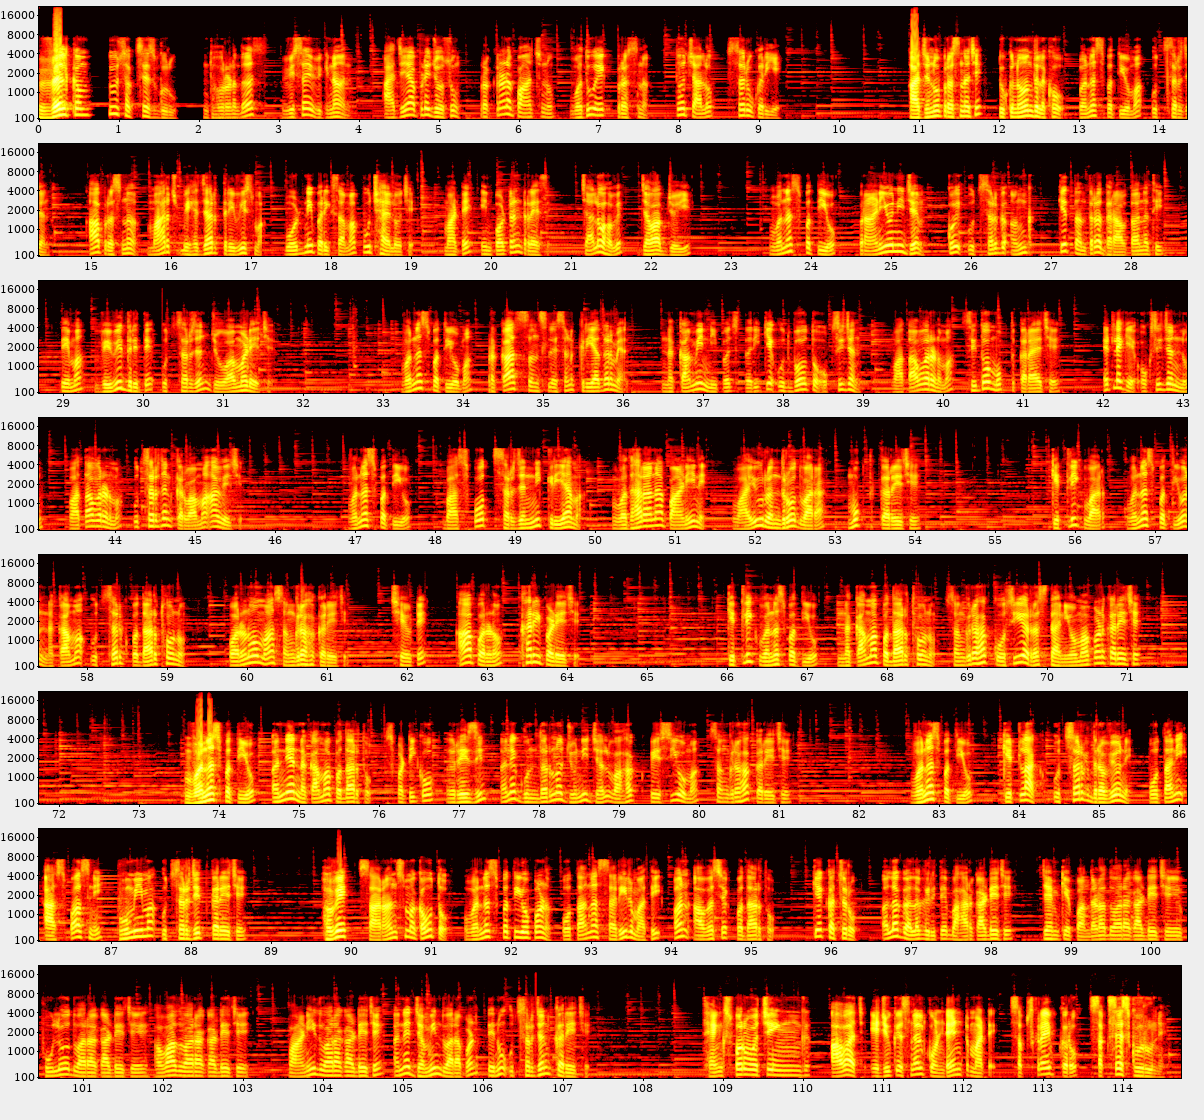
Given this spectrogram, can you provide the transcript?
Welcome to success ગુરુ. ધોરણ દસ, વિષય વિજ્ઞાન. આજે આપણે જોશું પ્રકરણ પાંચનો વધુ એક પ્રશ્ન. તો ચાલો શરૂ કરીએ. આજનો પ્રશ્ન છે, ટૂંક નોંધ લખો, વનસ્પતિઓમાં ઉત્સર્જન. આ પ્રશ્ન માર્ચ બે હજાર ત્રેવીસમાં બોર્ડની પરીક્ષામાં પૂછાયેલો છે. માટે ઇમ્પોર્ટન્ટ રહેશે. ચાલો હવે જવાબ જોઈએ. વનસ્પતિઓ પ્રાણીઓની જેમ કોઈ ઉત્સર્ગ અંગ કે તંત્ર ધરાવતા નથી. તેમાં વિવિધ રીતે ઉત્સર્જન જોવા મળે છે. વનસ્પતિઓમાં પ્રકાશ સંશ્લેષણ ક્રિયા દરમિયાન નકામી નીપજ તરીકે ઉદ્ભવતો ઓક્સિજન વાતાવરણમાં સીધો મુક્ત કરાય છે, એટલે કે ઓક્સિજનનું વાતાવરણમાં ઉત્સર્જન કરવામાં આવે છે. વનસ્પતિઓ બાષ્પોત્સર્જનની ક્રિયામાં વધારાના પાણીને વાયુરંધ્રો દ્વારા મુક્ત કરે છે. કેટલીક વાર વનસ્પતિઓ નકામા ઉત્સર્ગ પદાર્થોનો પર્ણોમાં સંગ્રહ કરે છે. છેવટે આ પર્ણો ખરી પડે છે. કેટલીક વનસ્પતિઓ નકામા પદાર્થોનો સંગ્રહ કોષીય રસધાનીઓમાં પણ કરે છે. વનસ્પતિઓ અન્ય નકામા પદાર્થો, સ્ફટિકો, રેઝિન અને ગુંદરનો જૂની જલવાહક પેશીઓમાં સંગ્રહ કરે છે. વનસ્પતિઓ કેટલાક ઉત્સર્ગ દ્રવ્યોને પોતાની આસપાસની ભૂમિમાં ઉત્સર્જિત કરે છે. હવે સારાંશમાં કહું તો, વનસ્પતિઓ પણ પોતાના શરીરમાંથી અનાવશ્યક પદાર્થો કે કચરો અલગ અલગ રીતે બહાર કાઢે છે. જેમ કે પાંદડા દ્વારા કાઢે છે, ફૂલો દ્વારા કાઢે છે, હવા દ્વારા કાઢે છે, પાણી દ્વારા કાઢે છે અને જમીન દ્વારા પણ તેનું ઉત્સર્જન કરે છે. થેન્ક્સ ફોર વોચિંગ આવા જ એજ્યુકેશનલ કોન્ટેન્ટ માટે સબસ્ક્રાઇબ કરો સક્સેસ ગુરુને.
